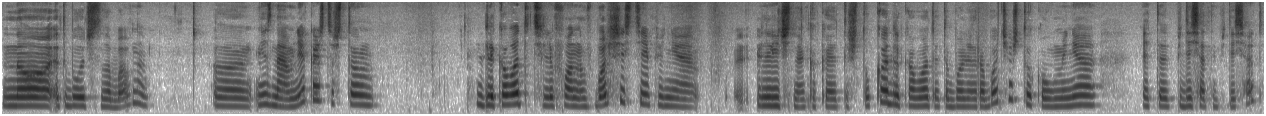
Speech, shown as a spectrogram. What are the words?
Но это было очень забавно. Э, не знаю, мне кажется, что для кого-то телефон в большей степени личная какая-то штука, для кого-то это более рабочая штука. У меня это 50 на 50,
